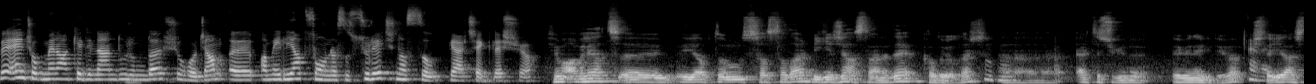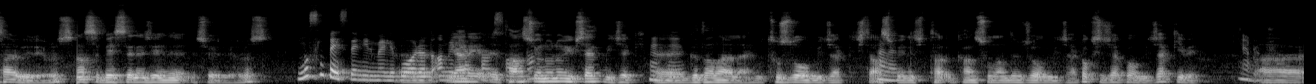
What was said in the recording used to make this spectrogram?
Ve en çok merak edilen durum da şu hocam, e, ameliyat sonrası süreç nasıl gerçekleşiyor? Şimdi ameliyat e, yaptığımız hastalar bir gece hastanede kalıyorlar. E, ertesi günü evine gidiyor. İşte ilaçlar veriyoruz. Nasıl besleneceğini söylüyoruz. Nasıl beslenilmeli bu arada Ee, ameliyattan yani e, sonra? tansiyonunu yükseltmeyecek e, gıdalarla, yani tuzlu olmayacak, işte Evet. aspirin, ta- kan sulandırıcı olmayacak, çok sıcak olmayacak gibi. Evet. Ee,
